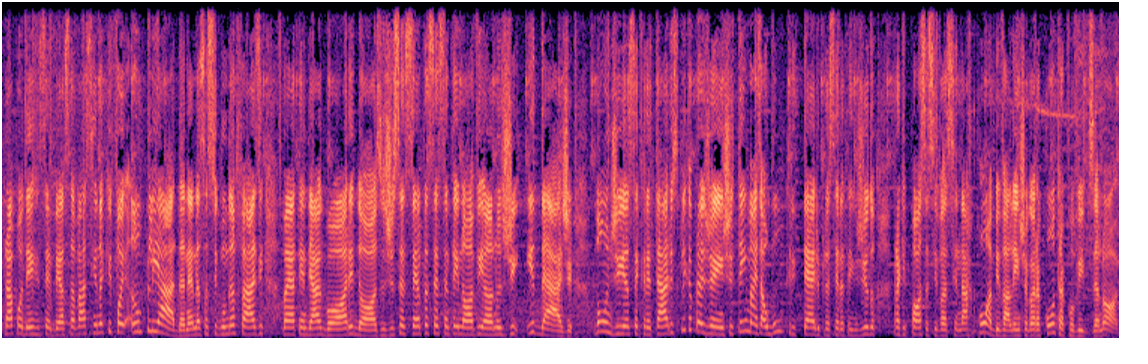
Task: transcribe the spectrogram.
para poder receber essa vacina que foi ampliada, né? Nessa segunda fase, vai atender agora idosos de 60 a 69 anos de idade. Bom dia, secretário. Explica para gente, tem mais algum critério para ser ser atendido para que possa se vacinar com a bivalente agora contra a Covid-19?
